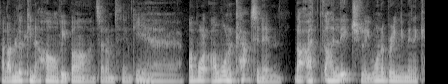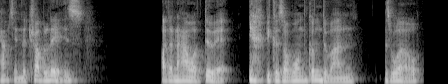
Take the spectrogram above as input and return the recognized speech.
And I'm looking at Harvey Barnes and I'm thinking, yeah. I want I want to captain him. Like I, I literally want to bring him in a captain. The trouble is, I don't know how I'd do it because I want Gundogan as well,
